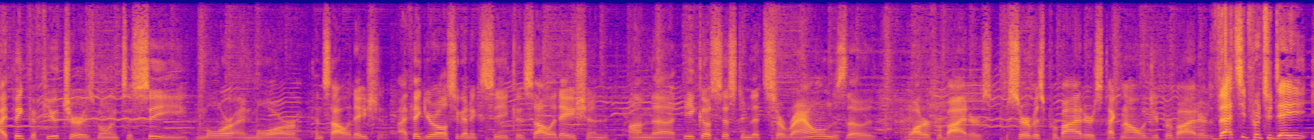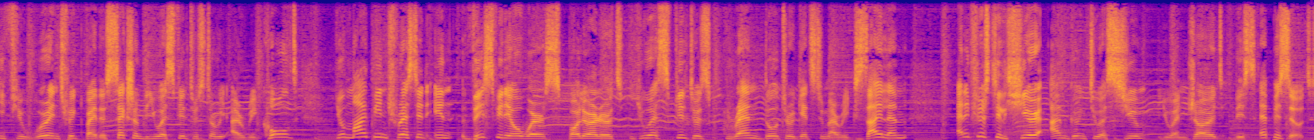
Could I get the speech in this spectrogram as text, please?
I think the future is going to see more and more consolidation. I think you're also going to see consolidation on the ecosystem that surrounds those water providers, service providers, technology providers. That's it for today. If you were intrigued by the section of the US filter story I recalled, you might be interested in this video where, spoiler alert, US Filter's granddaughter gets to marry Xylem and if you're still here, I'm going to assume you enjoyed this episode.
